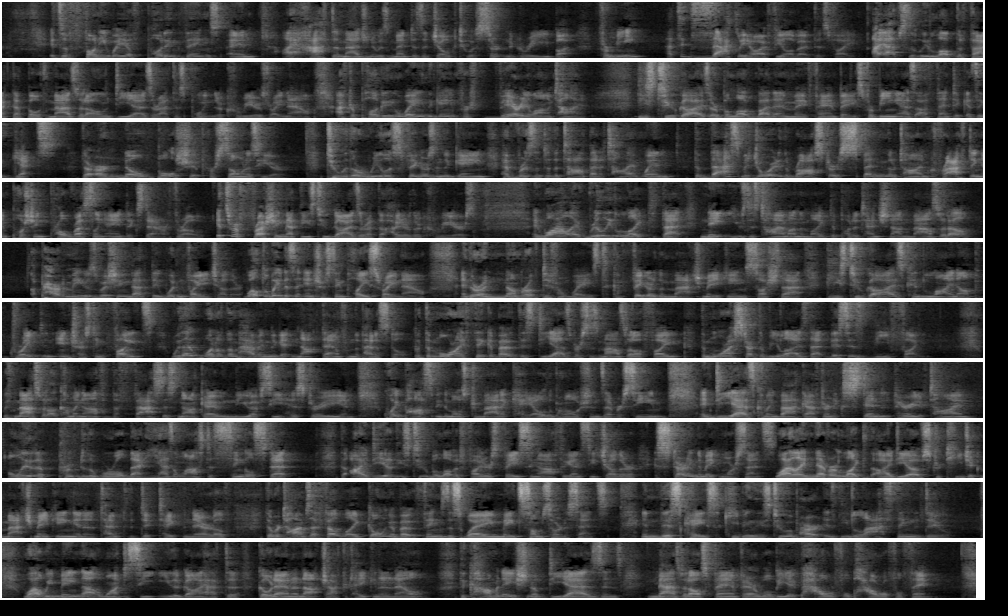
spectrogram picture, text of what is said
It's a funny way of putting things, and I have to imagine it was meant as a joke to a certain degree, but for me, that's exactly how I feel about this fight. I absolutely love the fact that both Masvidal and Diaz are at this point in their careers right now, after plugging away in the game for a very long time. These two guys are beloved by the MMA fan base for being as authentic as it gets. There are no bullshit personas here. Two of the realest figures in the game have risen to the top at a time when the vast majority of the roster is spending their time crafting and pushing pro wrestling antics down our throat. It's refreshing that these two guys are at the height of their careers. And while I really liked that Nate used his time on the mic to put attention on Masvidal, a part of me was wishing that they wouldn't fight each other. Welterweight is an interesting place right now, and there are a number of different ways to configure the matchmaking such that these two guys can line up great and interesting fights without one of them having to get knocked down from the pedestal. But the more I think about this Diaz versus Masvidal fight, the more I start to realize that this is the fight. With Masvidal coming off of the fastest knockout in the UFC history and quite possibly the most dramatic KO the promotion's ever seen, and Diaz coming back after an extended period of time, only to prove to the world that he hasn't lost a single step, the idea of these two beloved fighters facing off against each other is starting to make more sense. While I never liked the idea of strategic matchmaking in an attempt to dictate the narrative, there were times I felt like going about things this way made some sort of sense. In this case, keeping these two apart is the last thing to do. While we may not want to see either guy have to go down a notch after taking an L, the combination of Diaz and Masvidal's fanfare will be a powerful, powerful thing.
